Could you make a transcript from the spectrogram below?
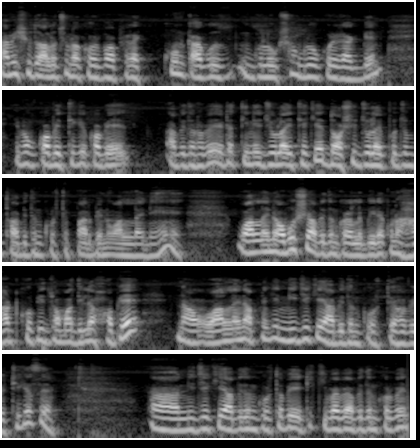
আমি শুধু আলোচনা করব, আপনারা কোন কাগজগুলো সংগ্রহ করে রাখবেন এবং কবে থেকে কবে আবেদন হবে, এটা তিনে জুলাই থেকে দশই জুলাই পর্যন্ত আবেদন করতে পারবেন অনলাইনে হ্যাঁ? অনলাইনে অবশ্যই আবেদন করা লাগবে। এটা কোনো হার্ড কপি জমা দিলে হবে না, অনলাইনে আপনাকে নিজেকে আবেদন করতে হবে, ঠিক আছে? নিজেকে আবেদন করতে হবে, এটি কীভাবে আবেদন করবেন?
